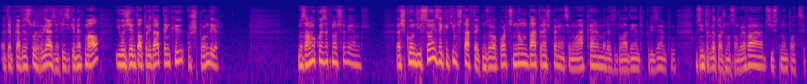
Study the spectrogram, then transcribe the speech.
Até porque às vezes as pessoas reagem fisicamente mal e o agente da autoridade tem que responder. Mas há uma coisa que nós sabemos as condições em que aquilo está feito nos aeroportos não dá transparência. Não há câmaras de lá dentro, por exemplo. Os interrogatórios não são gravados. Isto não pode ser.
